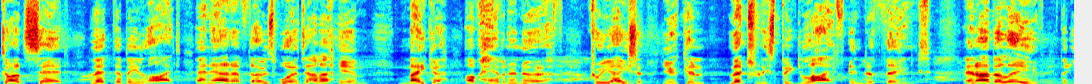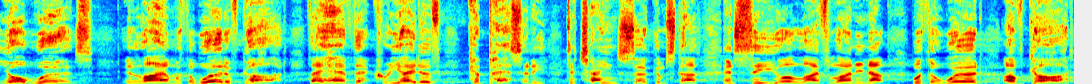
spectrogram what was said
God said, let there be light. And out of those words, Elohim, maker of heaven and earth, creation, you can literally speak life into things. And I believe that your words, in line with the word of God, they have that creative capacity to change circumstance and see your life lining up with the word of God.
